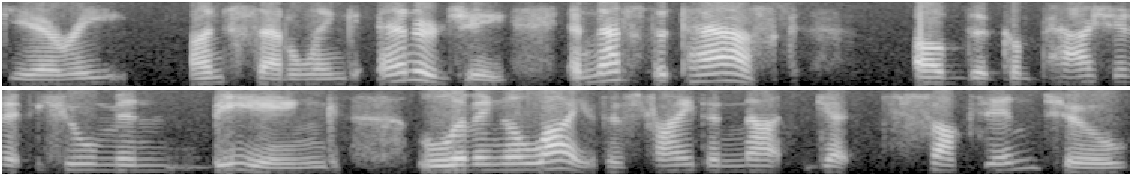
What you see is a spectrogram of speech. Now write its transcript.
scary, unsettling energy? And that's the task of the compassionate human being living a life is trying to not get sucked into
